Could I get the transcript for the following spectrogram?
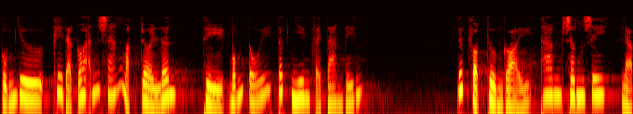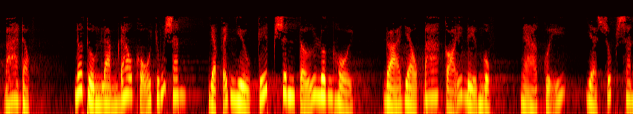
Cũng như khi đã có ánh sáng mặt trời lên, thì bóng tối tất nhiên phải tan biến. Đức Phật thường gọi tham sân si là ba độc. Nó thường làm đau khổ chúng sanh và phải nhiều kiếp sinh tử luân hồi, đọa vào ba cõi địa ngục, ngạ quỷ và súc sanh.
